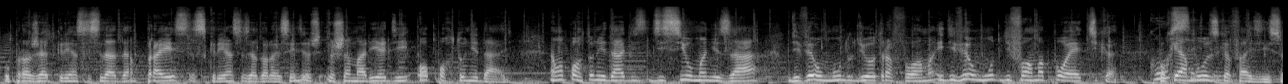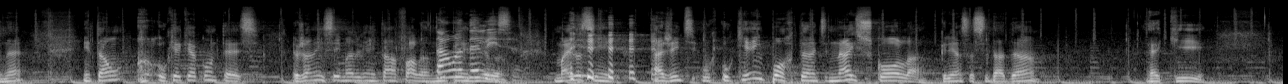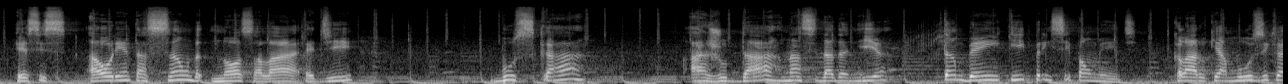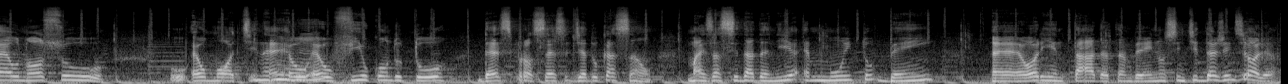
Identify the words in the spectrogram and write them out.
o projeto Criança Cidadã para essas crianças e adolescentes, eu, eu, chamaria de oportunidade. É uma oportunidade de se humanizar, de ver o mundo de outra forma e de ver o mundo de forma poética. Com porque certeza. a música faz isso, né? Então, o que que acontece? Eu já nem sei mais o que a gente estava falando. Tá uma delícia. Mas assim, a gente, o, o que é importante na escola Criança Cidadã é que esses, a orientação nossa lá é de buscar ajudar na cidadania também e principalmente. Claro que a música é o nosso é o mote, né? Uhum. É, o, uhum. é o fio condutor desse processo de educação. Mas a cidadania é muito bem é, orientada também no sentido da gente dizer, olha,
